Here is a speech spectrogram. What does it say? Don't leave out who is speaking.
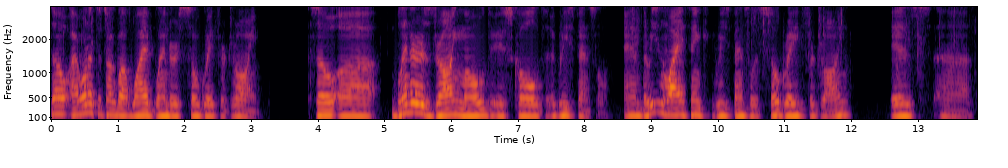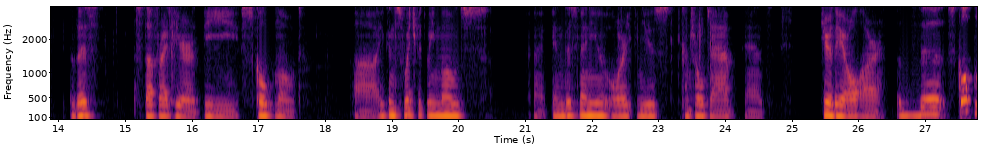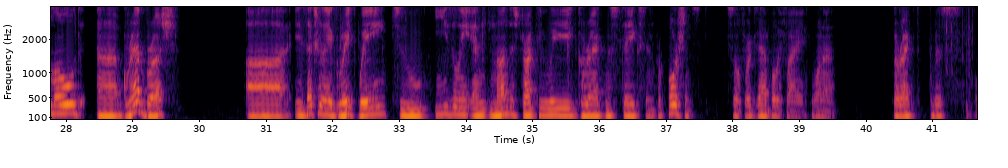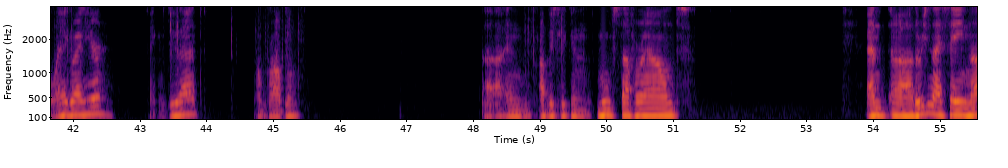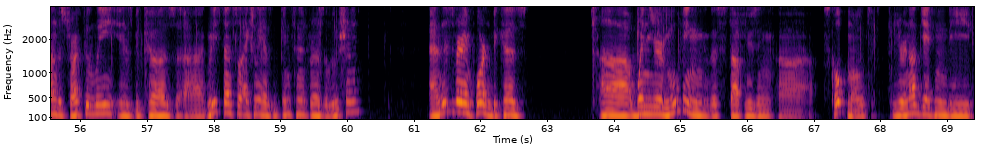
Speaker 1: So I wanted to talk about why Blender is so great for drawing. So uh, Blender's drawing mode is called Grease Pencil. And the reason why I think Grease Pencil is so great for drawing is uh, this stuff right here, the sculpt mode. Uh, you can switch between modes uh, in this menu or you can use control tab and here they all are. The sculpt mode uh, grab brush uh, is actually a great way to easily and non-destructively correct mistakes in proportions. So for example, if I want to correct this leg right here, I can do that, no problem. Uh, and obviously can move stuff around. And uh, the reason I say non-destructively is because uh, Grease Pencil actually has infinite resolution. And this is very important because uh, when you're moving this stuff using uh, sculpt mode, you're not getting the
